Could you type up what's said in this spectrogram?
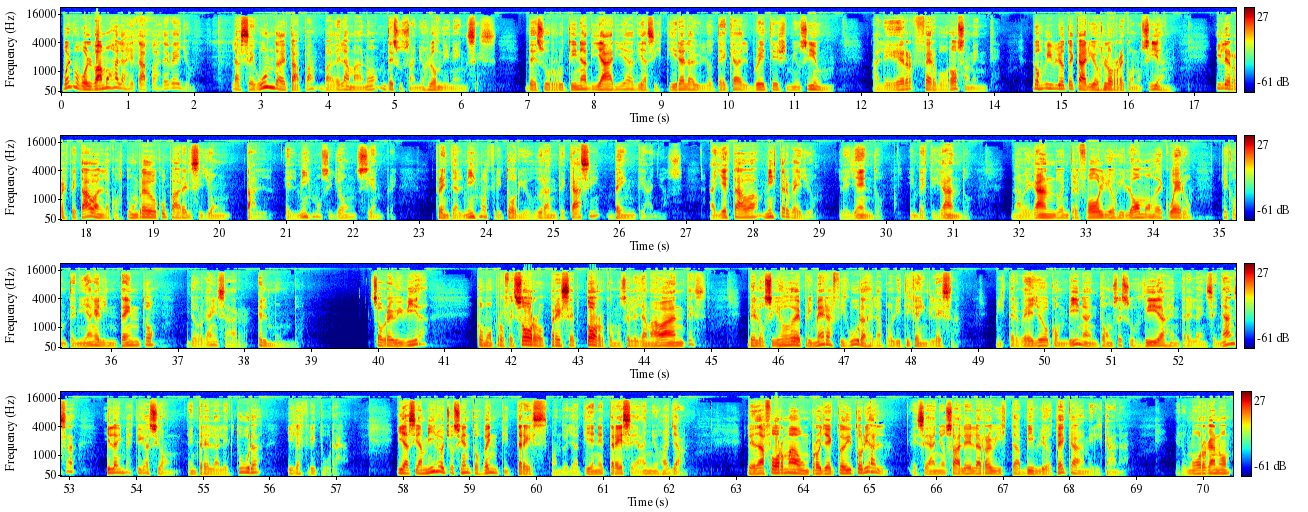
Bueno, volvamos a las etapas de Bello. La segunda etapa va de la mano de sus años londinenses, de su rutina diaria de asistir a la biblioteca del British Museum, a leer fervorosamente. Los bibliotecarios lo reconocían y le respetaban la costumbre de ocupar el sillón tal, el mismo sillón siempre, frente al mismo escritorio durante casi 20 años. Allí estaba Mr. Bello, leyendo, investigando, navegando entre folios y lomos de cuero que contenían el intento de organizar el mundo. Sobrevivía como profesor o preceptor, como se le llamaba antes, de los hijos de primeras figuras de la política inglesa. Mr. Bello combina entonces sus días entre la enseñanza y la investigación, entre la lectura y la escritura. Y hacia 1823, cuando ya tiene 13 años allá, le da forma a un proyecto editorial. Ese año sale la revista Biblioteca Americana. Era un órgano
